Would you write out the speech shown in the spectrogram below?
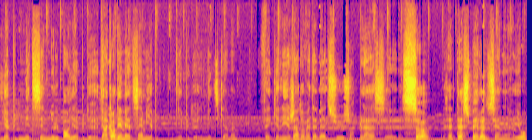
il n'y a plus de médecine nulle part, il y a, de... y a encore des médecins, mais il n'y a, plus... a plus de médicaments. Fait que les gens doivent être abattus sur place. Euh, ça, cet aspect-là du scénario,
